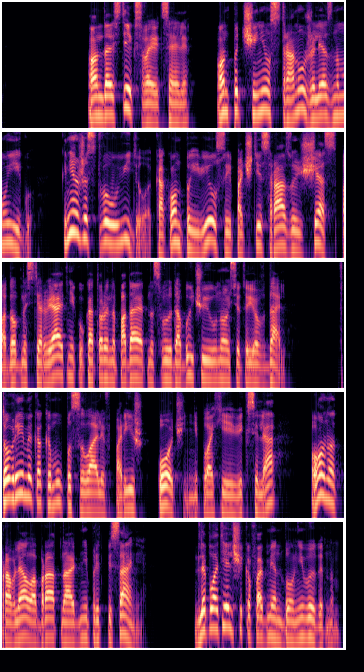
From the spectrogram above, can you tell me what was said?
Он достиг своей цели. Он подчинил страну железному игу. Княжество увидело, как он появился и почти сразу исчез, подобно стервятнику, который нападает на свою добычу и уносит ее вдаль. В то время как ему посылали в Париж очень неплохие векселя, он отправлял обратно одни предписания. Для плательщиков обмен был невыгодным.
